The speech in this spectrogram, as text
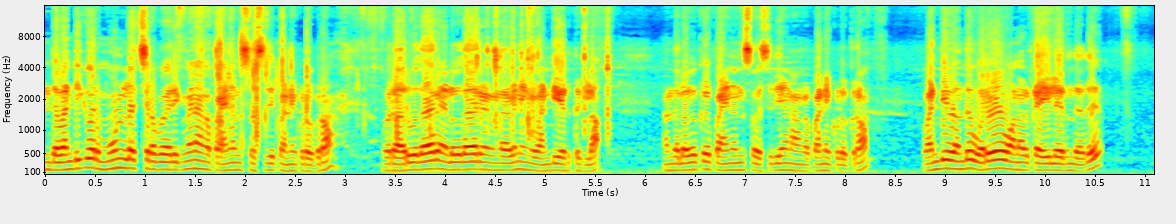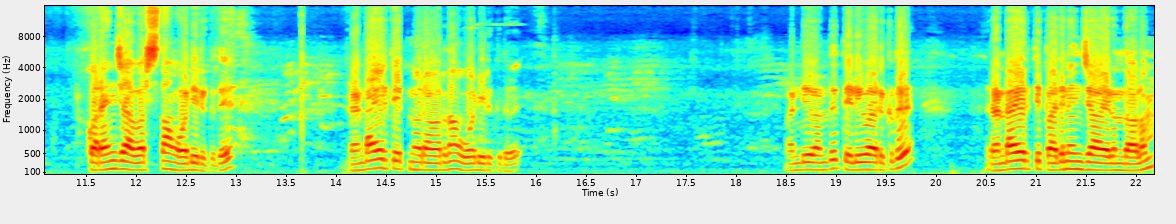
இந்த வண்டிக்கு ஒரு மூணு லட்ச ரூபாய் வரைக்குமே நாங்கள் ஃபைனான்ஸ் வசதி பண்ணி கொடுக்குறோம். ஒரு அறுபதாயிரம் எழுபதாயிரம் இருந்தாவே நீங்கள் வண்டி எடுத்துக்கலாம். அந்த அளவுக்கு ஃபைனான்ஸ் வசதியும் நாங்கள் பண்ணி கொடுக்குறோம். வண்டி வந்து ஒரே ஓனர் கையில் இருந்தது. குறைஞ்ச ஹவர்ஸ் தான் ஓடி இருக்குது. ரெண்டாயிரத்தி எட்நூறு ஹவர் தான் ஓடி இருக்குது. வண்டி வந்து தெளிவாக இருக்குது. ரெண்டாயிரத்தி பதினஞ்சாக இருந்தாலும்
